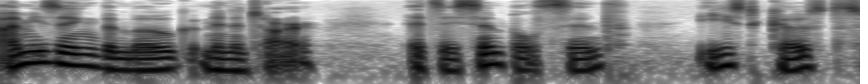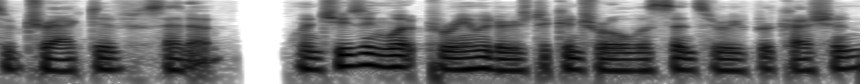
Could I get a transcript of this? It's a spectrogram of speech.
I'm using the Moog Minitaur. It's a simple synth, East Coast subtractive setup. When choosing what parameters to control with sensory percussion,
